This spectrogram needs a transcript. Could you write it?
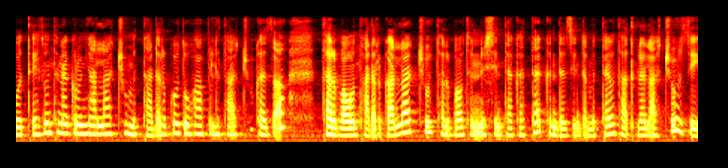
ውጤቱን ትነግሩኛላችሁ። የምታደርጉት ውሃ ፍልታችሁ ከዛ ተልባውን ታደርጋላችሁ። ተልባው ትንሽ ሲንተከተክ እንደዚህ እንደምታዩት አጥልላችሁ እዚህ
